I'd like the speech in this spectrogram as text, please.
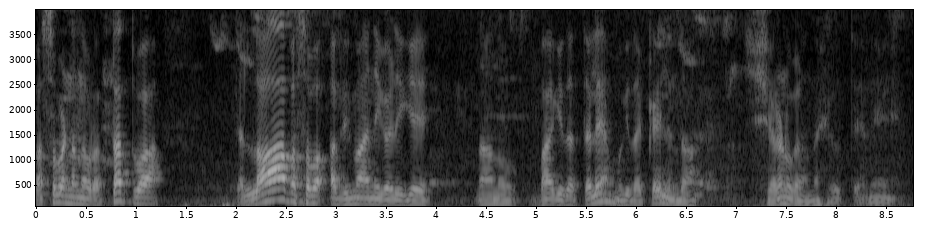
ಬಸವಣ್ಣನವರ ತತ್ವ ಎಲ್ಲ ಬಸವ ಅಭಿಮಾನಿಗಳಿಗೆ ನಾನು ಬಾಗಿದ ತಲೆ ಮುಗಿದ ಕೈಲಿಂದ ಶರಣುಗಳನ್ನು ಹೇಳುತ್ತೇನೆ.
